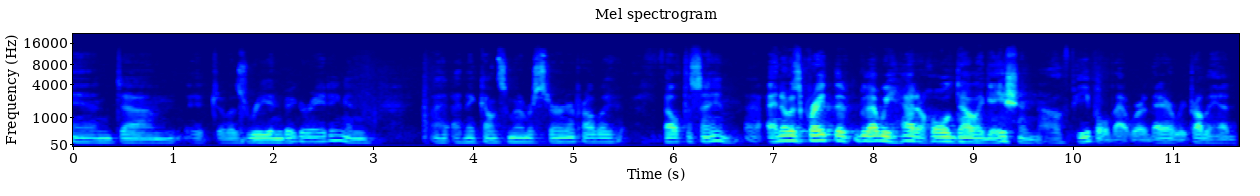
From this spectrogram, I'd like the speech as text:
and um, it was reinvigorating. And I, I think Councilmember Sterner probably felt the same. Uh, And it was great that, that we had a whole delegation of people that were there. We probably had,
